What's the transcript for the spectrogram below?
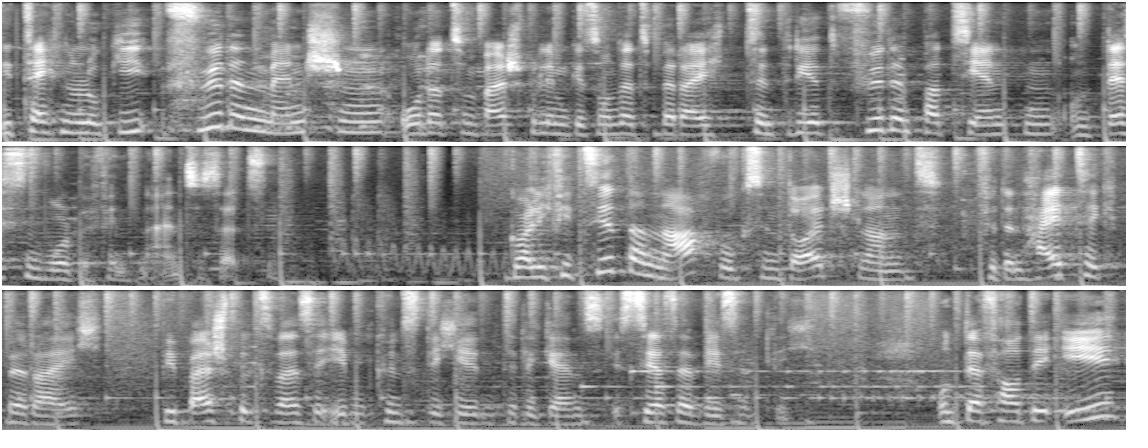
die Technologie für den Menschen oder zum Beispiel im Gesundheitsbereich zentriert für den Patienten und dessen Wohlbefinden einzusetzen. Qualifizierter Nachwuchs in Deutschland für den Hightech-Bereich, wie beispielsweise eben künstliche Intelligenz, ist sehr, sehr wesentlich. Und der VDE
